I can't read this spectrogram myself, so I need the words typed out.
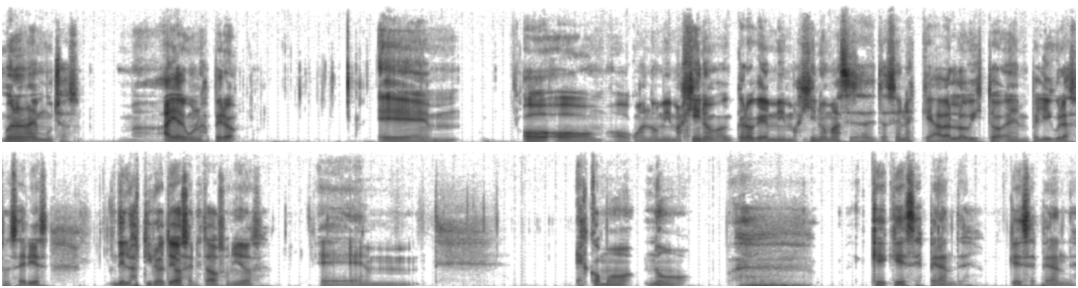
Bueno, no hay muchas. Hay algunas, pero... Eh, o, o, cuando me imagino, creo que me imagino más esas situaciones que haberlo visto en películas o en series de los tiroteos en Estados Unidos. Eh, es como, no, qué, qué desesperante, qué desesperante.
